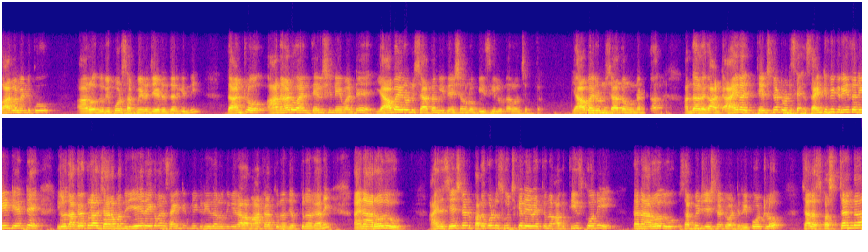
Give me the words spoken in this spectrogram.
పార్లమెంటుకు ఆ రోజు రిపోర్ట్ సబ్మిట్ చేయడం జరిగింది. దాంట్లో ఆనాడు ఆయన తెలిసింది ఏమంటే యాభై రెండు శాతం ఈ దేశంలో బీసీలు ఉన్నారు అని చెప్తారు. యాభై రెండు శాతం ఉన్నట్టుగా అందాజగా అంటే ఆయన తెలిసినటువంటి సైంటిఫిక్ రీజన్ ఏంటి అంటే ఈరోజు అగ్రకులాలు చాలా మంది ఏ రకమైన సైంటిఫిక్ రీజన్ ఉంది మీరు అలా మాట్లాడుతున్నారని చెప్తున్నారు కానీ ఆయన ఆ రోజు ఆయన చేసినట్టు పదకొండు సూచికలు ఏవైతున్నాయో అవి తీసుకొని తను ఆ రోజు సబ్మిట్ చేసినటువంటి రిపోర్ట్లో చాలా స్పష్టంగా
